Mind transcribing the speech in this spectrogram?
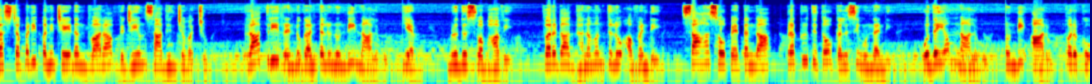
కష్టపడి పని చేయడం ద్వారా విజయం సాధించవచ్చు. రాత్రి రెండు గంటలు నుండి నాలుగు ఎం. మృదు స్వభావి. త్వరగా ధనవంతులు అవ్వండి. సాహసోపేతంగా ప్రకృతితో కలిసి ఉండండి. ఉదయం నాలుగు నుండి ఆరు వరకు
